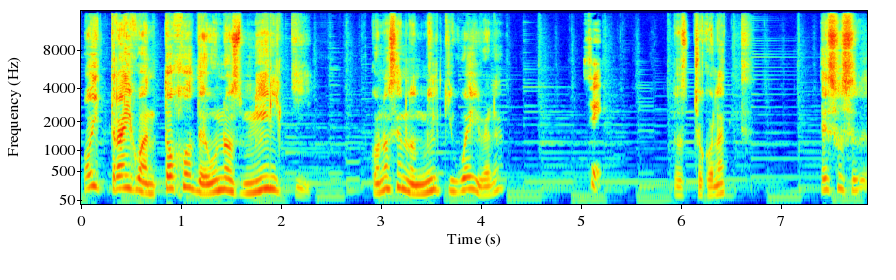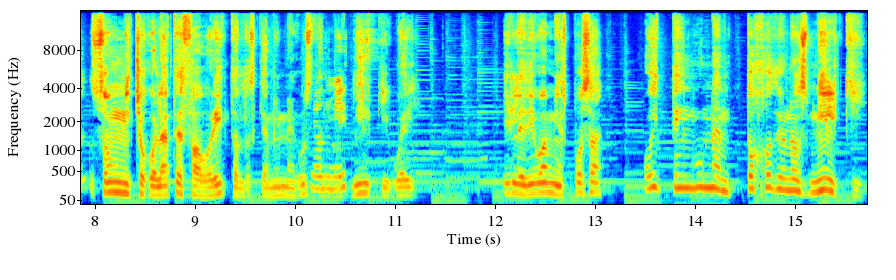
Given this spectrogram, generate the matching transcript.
Hoy traigo antojo de unos Milky. ¿Conocen los Milky Way, verdad? Los chocolates. Esos son mis chocolates favoritos, los que a mí me gustan. Los Los Milky. Milky Way. Y le digo a mi esposa, hoy tengo un antojo de unos Milky.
